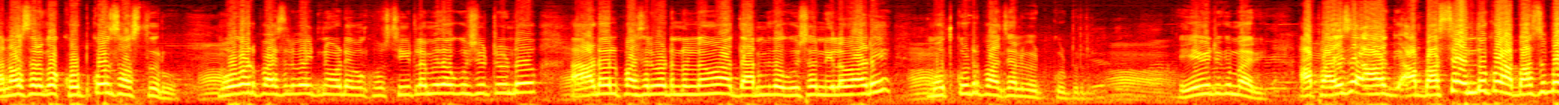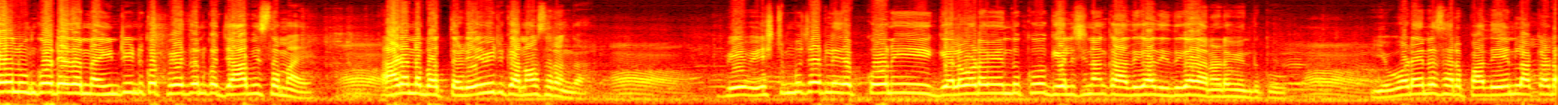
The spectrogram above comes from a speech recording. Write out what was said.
అనవసరంగా కొట్టుకొని వస్తారు మూగోడు పైసలు పెట్టినోడు ఏమో సీట్ల మీద కూర్చుంటుండు ఆడవాళ్ళు పైసలు పెట్టిన వాళ్ళేమో దాని మీద కూర్చొని నిలబడి మొత్తుకుంటూ పంచాలు పెట్టుకుంటారు ఏమిటికి మరి? ఆ పైసలు ఆ- ఆ బస్సు ఎందుకు? ఆ బస్సు బదులు ఇంకోటి ఏదన్నా ఇంటింటికో పేదనికో జాబ్ ఇస్తామా ఆడన్న బతాడు ఏమిటికి అనవసరంగా? ఆ, వేస్ట్ ముచ్చట్లు చెప్పుకొని గెలవడం ఎందుకు? గెలిచినాక అది కాదు ఇది కాదు అనడం ఎందుకు? ఎవడైనా సరే పదేళ్ళు అక్కడ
